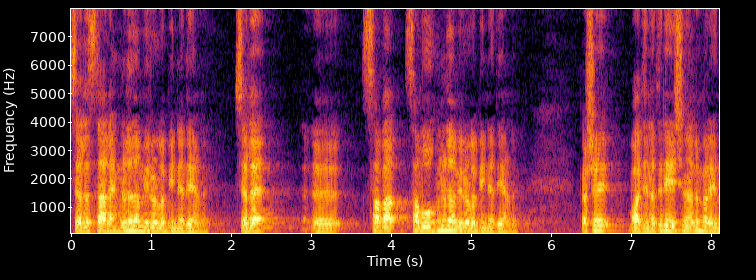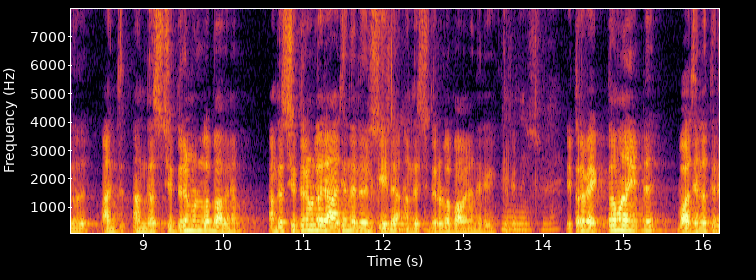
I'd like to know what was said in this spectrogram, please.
ചില സ്ഥലങ്ങൾ തമ്മിലുള്ള ഭിന്നതയാണ്. ചില സഭ സമൂഹങ്ങൾ തമ്മിലുള്ള ഭിന്നതയാണ്. പക്ഷേ വചനത്തിൽ യേശുനാഥൻ പറയുന്നത് അന്ത- അന്തശ്ചിദ്രമുള്ള ഭവനം അന്തശ്ചിദ്രമുള്ള രാജ്യം നിലനിൽക്കില്ല അന്തസ്ഥിതരുള്ള ഭവനം നിലനിൽക്കില്ല. ഇത്ര വ്യക്തമായിട്ട് വചനത്തിൽ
